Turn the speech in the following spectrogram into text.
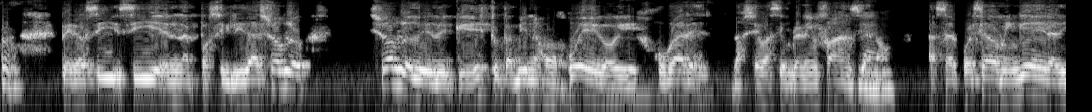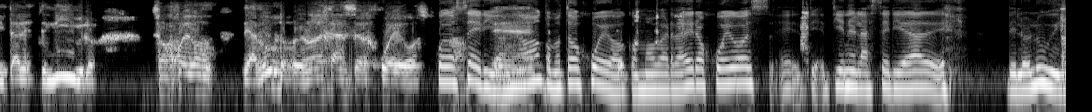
pero sí, sí en la posibilidad. Yo hablo, yo hablo de, de que esto también es un juego y jugar es- nos lleva siempre a la infancia, Claro. ¿no? Hacer poesía dominguera, editar este libro, son juegos de adultos, pero no dejan de ser juegos. Juegos ¿no? serios, Eh, ¿no? Como todo juego, como verdadero juego es, eh, ti- tiene la seriedad de, de lo lúdico.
